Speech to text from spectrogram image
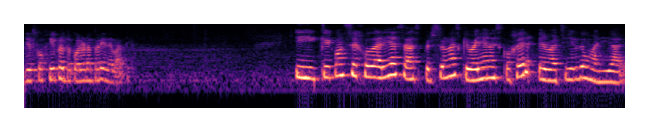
yo escogí protocolo oratorio y debate. ¿Y qué consejo darías a las personas que vayan a escoger el bachiller de humanidades?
